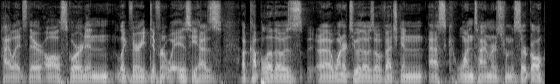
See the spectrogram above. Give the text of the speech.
highlights, they're all scored in like very different ways. He has a couple of those, uh, one or two of those Ovechkin-esque one-timers from the circle,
